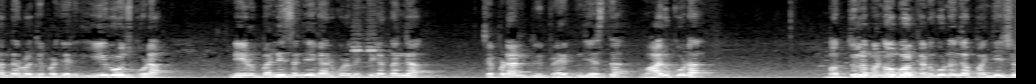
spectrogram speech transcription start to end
సందర్భాలు చెప్పడం జరిగింది. ఈ రోజు కూడా నేను బండి సంజయ్ గారు కూడా వ్యక్తిగతంగా చెప్పడానికి నేను ప్రయత్నం చేస్తా. వారు కూడా భక్తుల మనోభావాలకు అనుగుణంగా పనిచేసే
